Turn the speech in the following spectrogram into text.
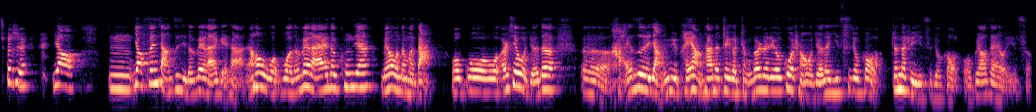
就是要嗯要分享自己的未来给他，然后我我的未来的空间没有那么大。我我我，而且我觉得，呃，孩子养育培养他的这个整个的这个过程，我觉得一次就够了，真的是一次就够了，我不要再有一次。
